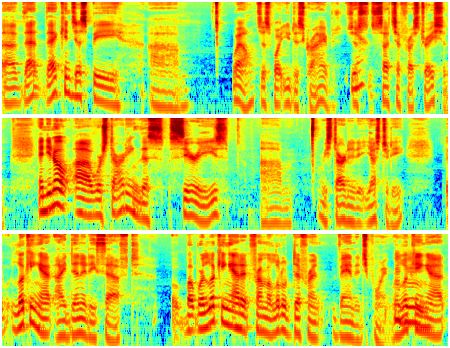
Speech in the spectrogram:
uh, that that can just be, um, well, just what you described. Just such a frustration. And you know, uh, we're starting this series. Um, we started it yesterday, looking at identity theft but we're looking at it from a little different vantage point. We're looking at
